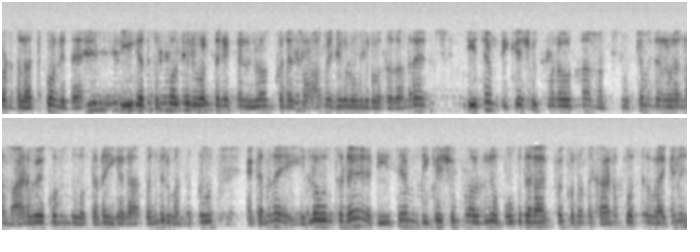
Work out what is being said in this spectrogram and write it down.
ಮಟ್ಟದಲ್ಲಿ ಹತ್ಕೊಂಡಿದೆ. ಈಗ ತುಂಬಾ ಸುರಿವರ್ತ ನಿಟ್ಟಿನಲ್ಲಿ ಕಡೆ ಸ್ವಾಮೀಜಿಗಳು ಹೋಗಿರುವಂತದ್ದು ಅಂದ್ರೆ ಡಿಸಿಎಂ ಡಿ ಕೆ ಶಿವಕುಮಾರ್ ಅವ್ರನ್ನ ಮುಖ್ಯಮಂತ್ರಿಗಳನ್ನ ಮಾಡಬೇಕು ಅನ್ನೋ ಒತ್ತಡ ಈಗ ಬಂದಿರುವಂತದ್ದು. ಯಾಕಂದ್ರೆ ಎಲ್ಲೋ ಒಂದ್ ಕಡೆ ಡಿಸಿಎಂ ಡಿ ಕೆ ಶಿವಕುಮಾರ್ ಅವರಿಗೆ ಮೂಗುದರ ಹಾಕ್ಬೇಕು ಅನ್ನೋ ಕಾರಣಕ್ಕೋಸ್ಕರವಾಗಿನೇ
